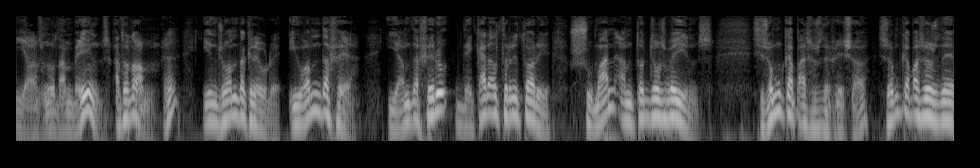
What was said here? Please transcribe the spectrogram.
i als no tan veïns, a tothom, eh? i ens ho hem de creure, i ho hem de fer, i hem de fer-ho de cara al territori, sumant amb tots els veïns. Si som capaços de fer això, si som capaços de,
